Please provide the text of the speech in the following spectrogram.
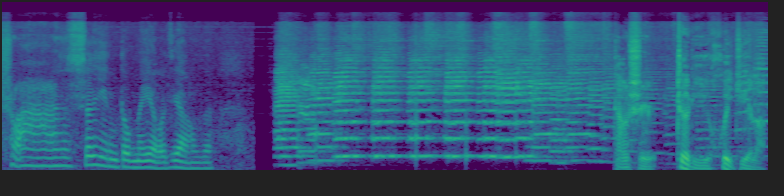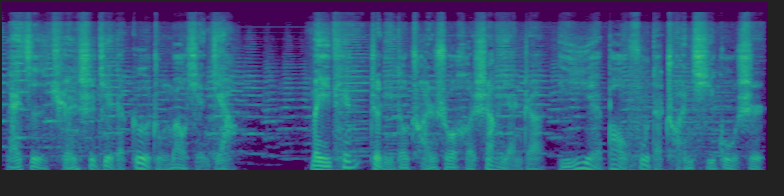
唰声音都没有这样子。当时这里汇聚了来自全世界的各种冒险家，每天这里都传说和上演着一夜暴富的传奇故事。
